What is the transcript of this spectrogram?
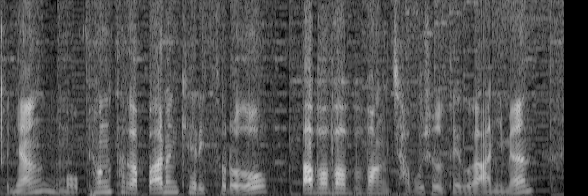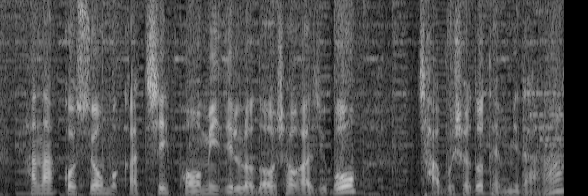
그냥 뭐 평타가 빠른 캐릭터로 빠바바바방 잡으셔도 되고요. 아니면 하나코 수영복 같이 범위 딜러 넣으셔가지고 잡으셔도 됩니다.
